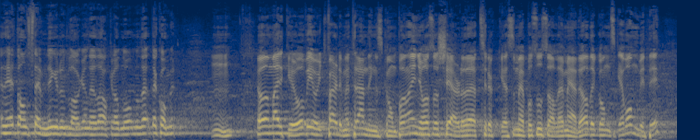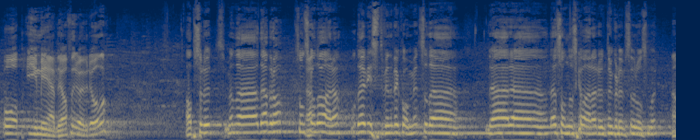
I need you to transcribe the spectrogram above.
en helt annen stemning rundt laget enn det det er akkurat nå. Men det, det kommer. Mm. Ja, du merker jo, Vi er jo ikke ferdig med treningskampene ennå, så ser du det trykket som er på sosiale medier. Det er ganske vanvittig. Og i media for øvrig òg, da. Absolutt. Men det, er- det er bra. Sånn skal Ja. det være. Og det visste vi når vi kom hit, så det, det, er, eh, det er sånn det skal være rundt en klubb som Rosenborg. Ja.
